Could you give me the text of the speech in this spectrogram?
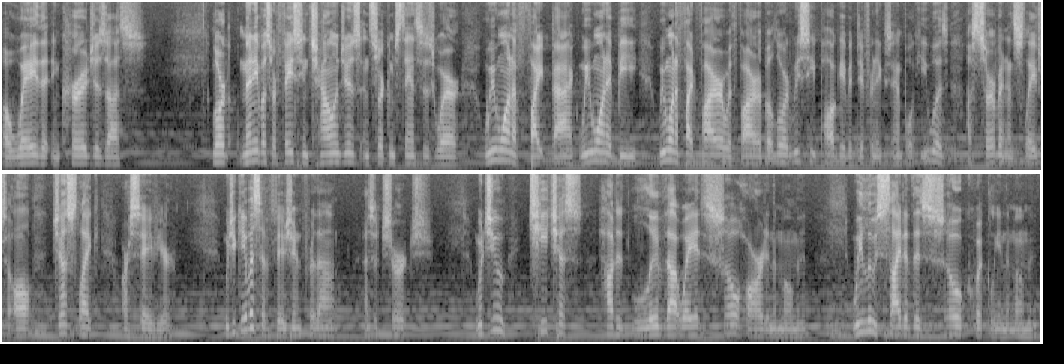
a way that encourages us. Lord, many of us are facing challenges and circumstances where we want to fight back. We want to be, we want to fight fire with fire. But Lord, we see Paul gave a different example. He was a servant and slave to all, just like our Savior. Would you give us a vision for that as a church? Would you teach us how to live that way? It is so hard in the moment. We lose sight of this so quickly in the moment.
